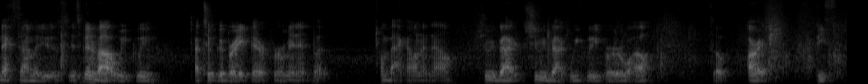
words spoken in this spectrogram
Next time I do this. It's been about weekly. I took a break there for a minute, but I'm back on it now. Should be back should be back weekly for a while. So alright. Peace.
